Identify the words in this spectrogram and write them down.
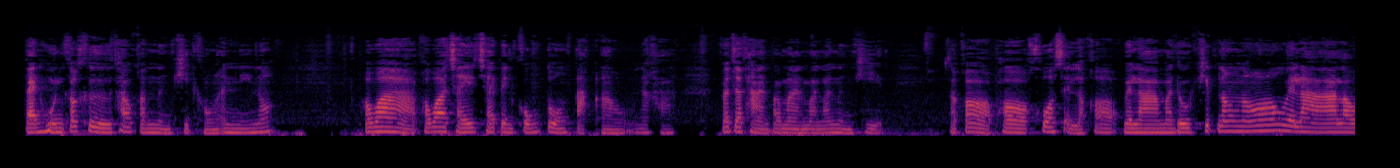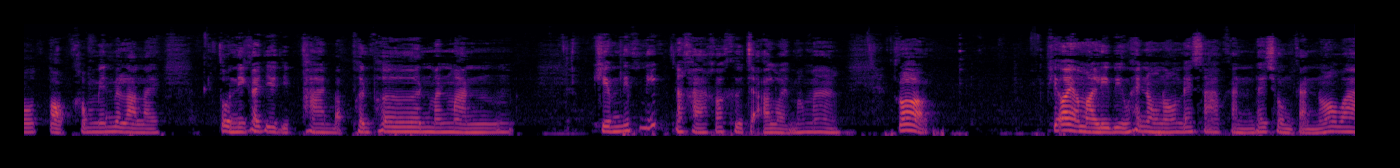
แปดหุนก็คือเท่ากับหนึ่งขีดของอันนี้เนาะเพราะว่าเพราะว่าใช้ใช้เป็นกงตวงตักเอานะคะ ก็จะทานประมาณวันละหนึ่งขีด แล้วก็พอคั่วเสร็จแล้วก็เวลามาดูคลิปน้องๆ เวลาเราตอบคอมเมนต์เวลาอะไร ตัวนี้ก็จะหยิบทานแบบเพลินๆมันๆเค็มนิดๆนะคะ ก็คือจะอร่อยมากๆ ก็พี่อ้อยเอามารีวิวให้น้องๆได้ทราบกันได้ชมกันเนาะว่า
